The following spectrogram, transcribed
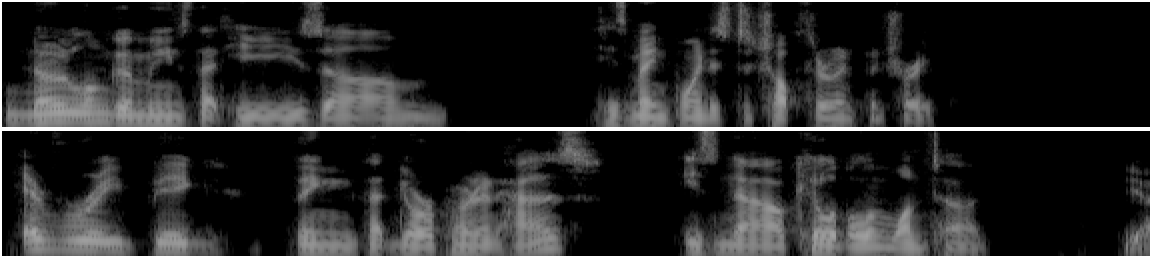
no longer means that he's um his main point is to chop through infantry. Every big thing that your opponent has is now killable in one turn. Yeah.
